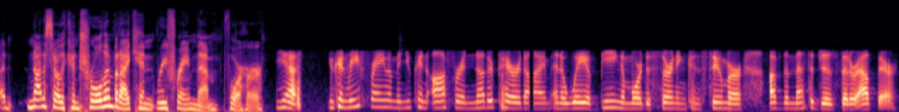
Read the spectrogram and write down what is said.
uh, not necessarily control them, but I can reframe them for her. Yes. You can reframe them and you can offer another paradigm and a way of being a more discerning consumer of the messages that are out there.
